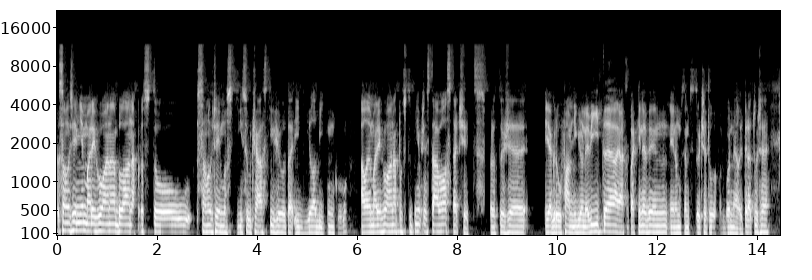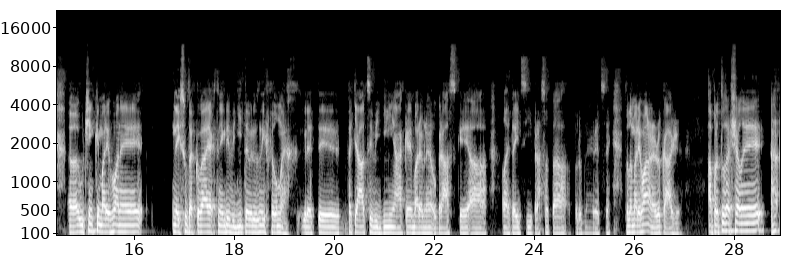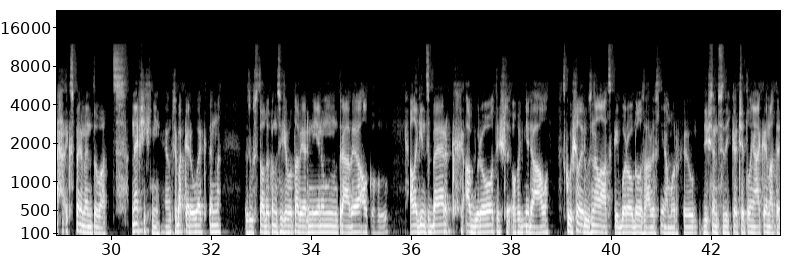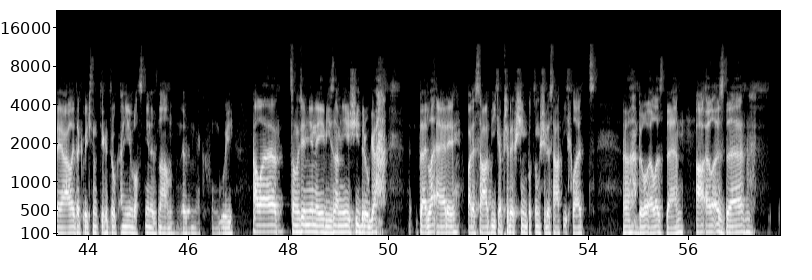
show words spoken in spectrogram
samozřejmě marihuana byla naprostou samozřejmostí součástí života i díla býtníků, ale marihuana postupně přestávala stačit, protože jak doufám, nikdo nevíte a já to taky nevím, jenom jsem si to četl v odborné literatuře. Eh, účinky marihuany nejsou takové, jak to někdy vidíte v různých filmech, kde ty feťáci vidí nějaké barevné obrázky a létající prasata a podobné věci. Tohle marihuana nedokáže. A proto začali experimentovat. Ne všichni. Třeba Kerouek, ten zůstal do konce života věrný jenom trávě a alkoholu. Ale Ginsberg a Buro ty šli o hodně dál zkoušeli různé látky. Boro byl závislý na morfiu. Když jsem si teďka četl nějaké materiály, tak většinu těch drog ani vlastně neznám, nevím, jak fungují. Ale samozřejmě nejvýznamnější droga téhle éry 50. a především potom 60. let eh, bylo LSD. A LSD,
